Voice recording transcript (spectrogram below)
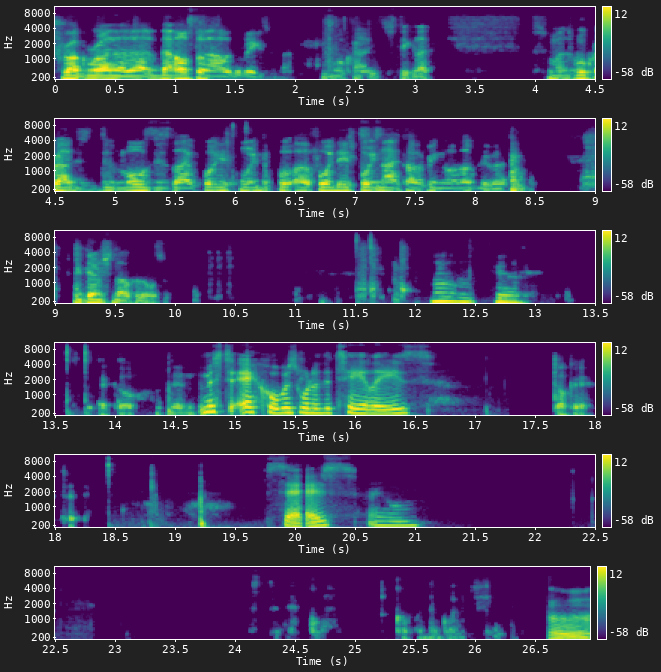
drug runner. That, that whole stuff that was amazing. Man. Walk around, stick like, this man's walk around, just do Moses like 40, 40, uh, 40 days, 40 nights kind of thing. I loved it, man. Redemption arc was awesome. Oh, God. Eko. Then, Mr. Eko was one of the tailies. okay. t- Says, hang on. Mr. Eko. Copper the Gunch. Hmm.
